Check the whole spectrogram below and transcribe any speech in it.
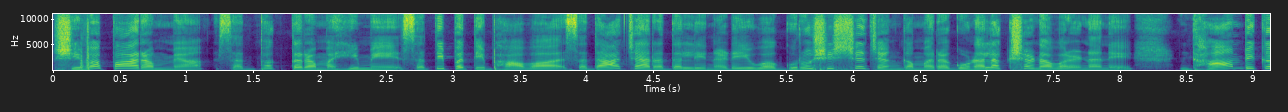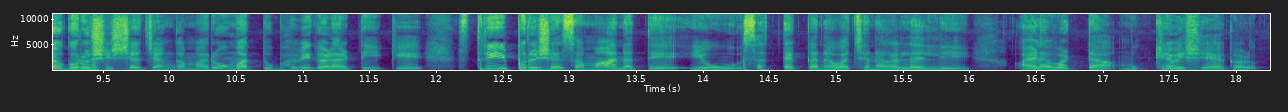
ಶಿವಪಾರಮ್ಯ, ಸದ್ಭಕ್ತರ ಮಹಿಮೆ ಸತಿಪತಿ ಭಾವ ಸದಾಚಾರದಲ್ಲಿ ನಡೆಯುವ ಗುರು ಶಿಷ್ಯ ಜಂಗಮರ ಗುಣಲಕ್ಷಣ ವರ್ಣನೆ ಢಾಂಬಿಕ ಗುರು ಶಿಷ್ಯ ಜಂಗಮರು ಮತ್ತು ಭವಿಗಳ ಟೀಕೆ, ಸ್ತ್ರೀ ಪುರುಷ ಸಮಾನತೆ ಇವು ಸತ್ಯಕ್ಕನ ವಚನಗಳಲ್ಲಿ ಅಳವಟ್ಟ ಮುಖ್ಯ ವಿಷಯಗಳು.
